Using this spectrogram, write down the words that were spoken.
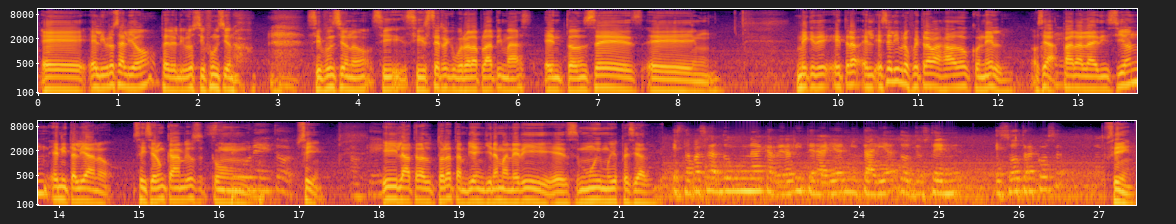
Eh, el libro salió, pero el libro sí funcionó. sí funcionó, sí, sí se recuperó la plata y más. Entonces, eh, me quedé, el- ese libro fue trabajado con él. O sea, para la edición en italiano se hicieron cambios con... un editor. Sí. Ok. Y la traductora también, Gina Maneri, es muy, muy especial. Está pasando una carrera literaria en Italia donde usted es otra cosa. Sí,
